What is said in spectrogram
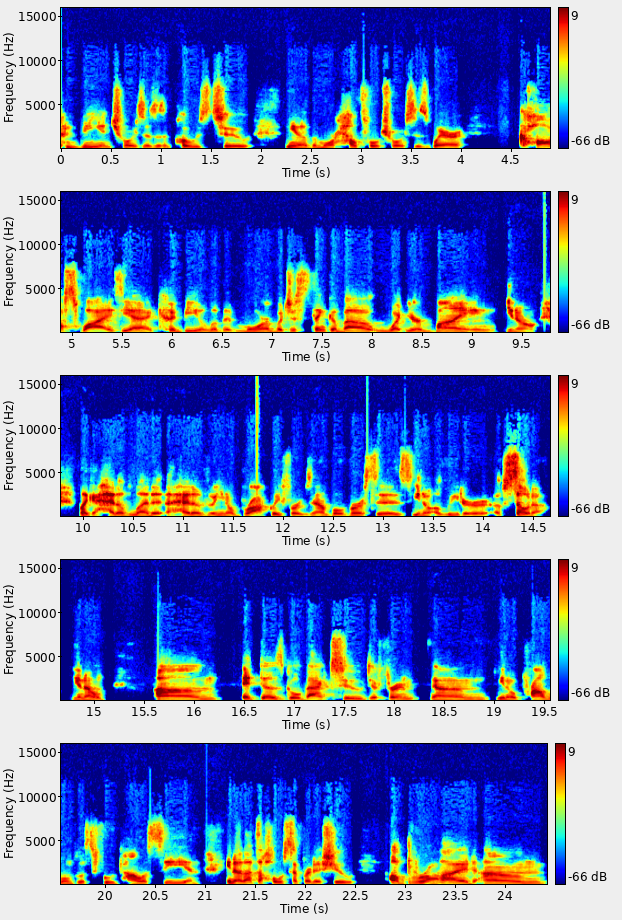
convenient choices as opposed to, you know, the more healthful choices where cost wise, yeah, it could be a little bit more, but just think about what you're buying, you know, like a head of lettuce, a head of, you know, broccoli, for example, versus, you know, a liter of soda, you know? Um, it does go back to different, um, you know, problems with food policy. And, you know, that's a whole separate issue. Abroad, um,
